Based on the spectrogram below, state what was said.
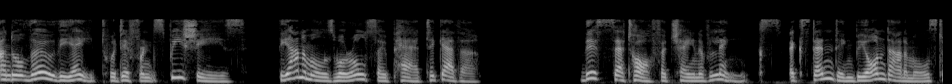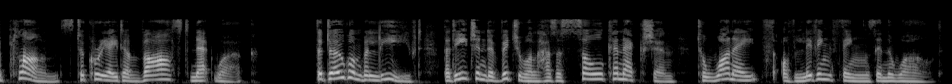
and although the eight were different species, the animals were also paired together. This set off a chain of links, extending beyond animals to plants to create a vast network. The Dogon believed that each individual has a soul connection to one eighth of living things in the world.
